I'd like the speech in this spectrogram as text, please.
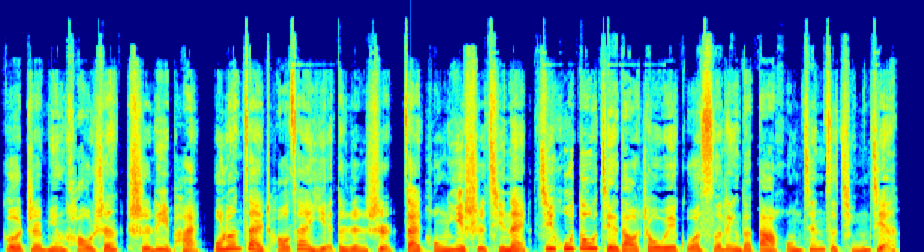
各知名豪绅、实力派，不论在朝在野的人士，在同一时期内，几乎都接到周维国司令的大红金字请柬。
